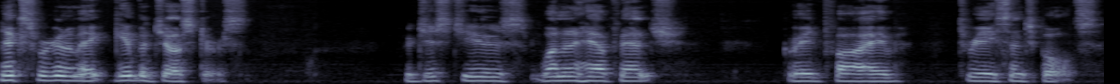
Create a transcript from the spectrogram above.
Next we're going to make gib adjusters. We just use one and a half inch grade 5 3 8 inch bolts.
